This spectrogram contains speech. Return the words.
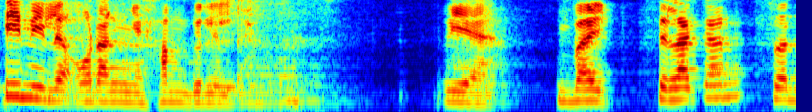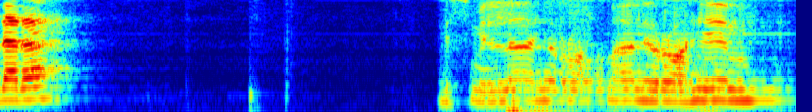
Inilah orangnya, alhamdulillah. Iya, baik. Silakan saudara Bismillahirrahmanirrahim.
